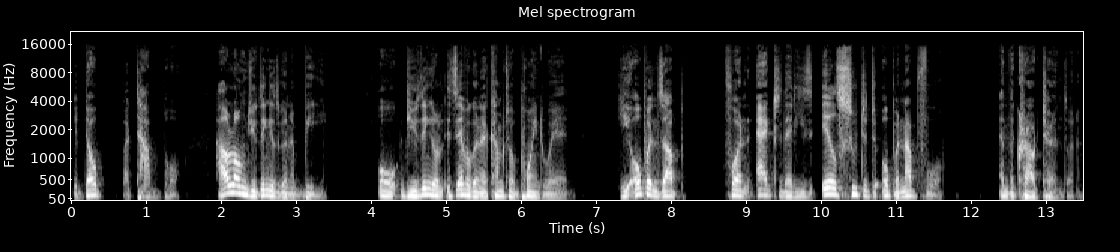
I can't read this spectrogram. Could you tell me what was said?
you're dope, but top ball. How long do you think it's going to be? Or do you think it's ever going to come to a point where he opens up for an act that he's ill suited to open up for and the crowd turns on him?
